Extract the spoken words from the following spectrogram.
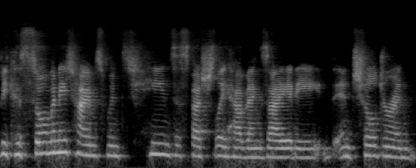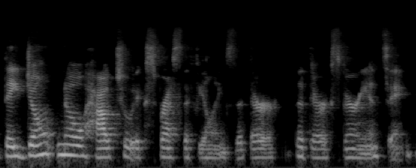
because so many times when teens especially have anxiety and children they don't know how to express the feelings that they're that they're experiencing.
